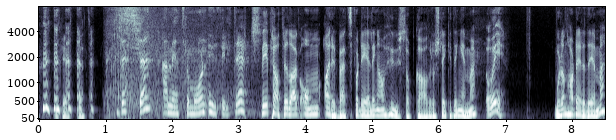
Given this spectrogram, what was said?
Dette er Metromorgen ufiltrert. Vi prater i dag om arbeidsfordeling av husoppgaver og slike ting hjemme. Oi! Hvordan har dere det hjemme?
